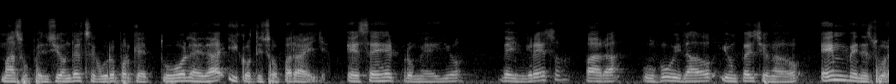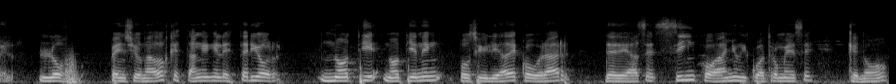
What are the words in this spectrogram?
más su pensión del seguro porque tuvo la edad y cotizó para ella. Ese es el promedio de ingresos para un jubilado y un pensionado en Venezuela. Los pensionados que están en el exterior no, no tienen posibilidad de cobrar desde hace cinco años y cuatro meses que no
